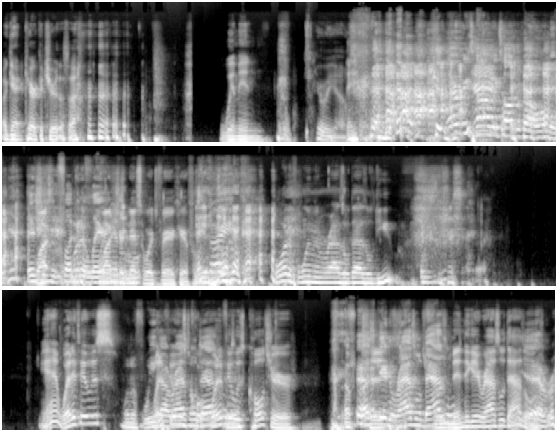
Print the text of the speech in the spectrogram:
Again, caricature. this. how. Women. Here we go. Every time we talk about women, it's Watch- just fucking what if- hilarious. Watch your next words very carefully. what if women razzle dazzled you? yeah. What if it was What if we what got it was razzle cul- dazzled? What if it was culture of us to- getting razzle for dazzled? men to get razzle dazzled? Yeah, bro.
